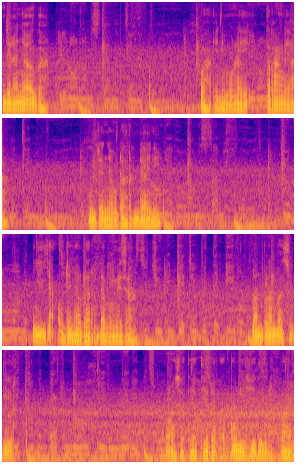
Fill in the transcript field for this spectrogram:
Jalannya agak wah ini mulai terang ya. Hujannya udah reda ini. Iya hujannya udah reda pemirsa. Pelan-pelan pak supir Wah hati-hati ada pak polisi di depan.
